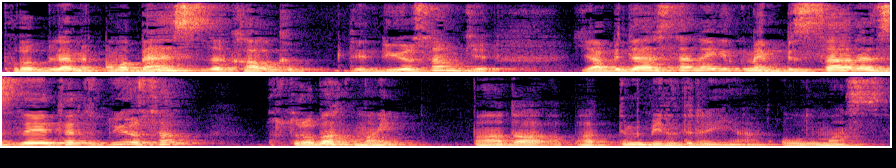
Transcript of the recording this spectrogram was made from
Problem yok. Ama ben size kalkıp diyorsam ki ya bir dershaneye gitmeyin biz sadece size yeteriz diyorsam kusura bakmayın. Bana da haddimi bildirin yani. Olmaz.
